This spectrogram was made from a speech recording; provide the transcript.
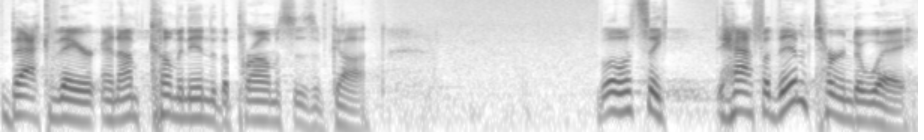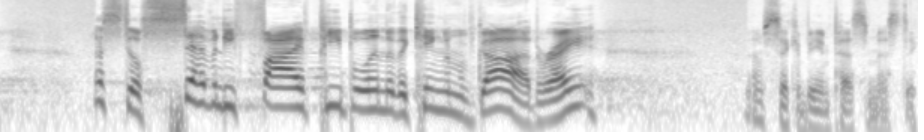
back there and I'm coming into the promises of God. Well, let's say half of them turned away. That's still 75 people into the kingdom of God, right? I'm sick of being pessimistic.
